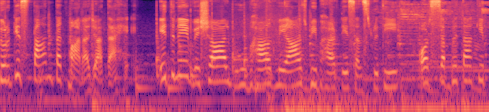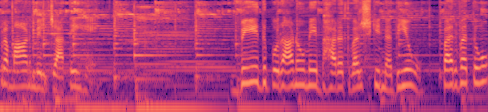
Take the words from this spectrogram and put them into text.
तुर्किस्तान तक माना जाता है। इतने विशाल भूभाग में आज भी भारतीय संस्कृति और सभ्यता के प्रमाण मिल जाते हैं। वेद पुराणों में भारतवर्ष की नदियों, पर्वतों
